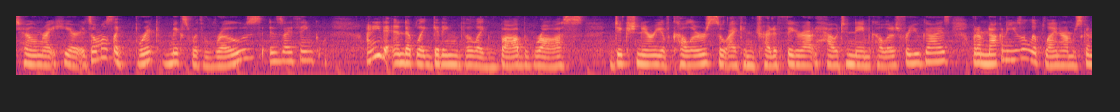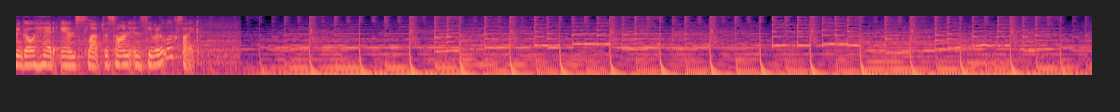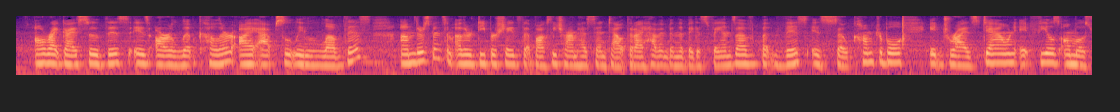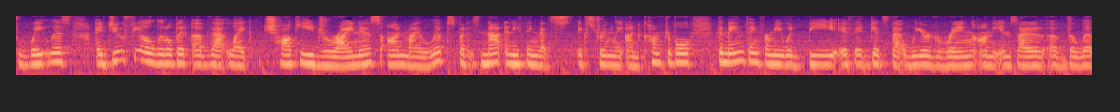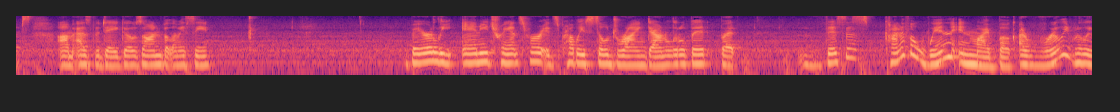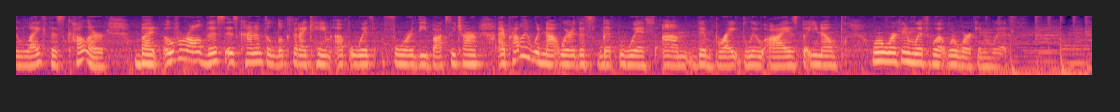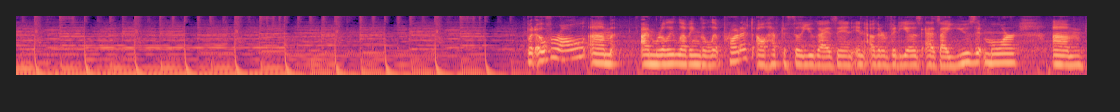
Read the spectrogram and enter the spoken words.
tone right here. It's almost like brick mixed with rose is I think. I need to end up like getting the like Bob Ross dictionary of colors so I can try to figure out how to name colors for you guys. But I'm not going to use a lip liner. I'm just going to go ahead and slap this on and see what it looks like. All right, guys, so this is our lip color. I absolutely love this. Um, there's been some other deeper shades that BoxyCharm has sent out that I haven't been the biggest fans of, but this is so comfortable. It dries down. It feels almost weightless. I do feel a little bit of that like chalky dryness on my lips, but it's not anything that's extremely uncomfortable. The main thing for me would be if it gets that weird ring on the inside of, of the lips um, as the day goes on, but let me see barely any transfer. It's probably still drying down a little bit, but this is kind of a win in my book. I really, really like this color, but overall this is kind of the look that I came up with for the BoxyCharm. I probably would not wear this lip with um, the bright blue eyes, but you know, we're working with what we're working with. But overall, um, I'm really loving the lip product. I'll have to fill you guys in in other videos as I use it more. Um,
